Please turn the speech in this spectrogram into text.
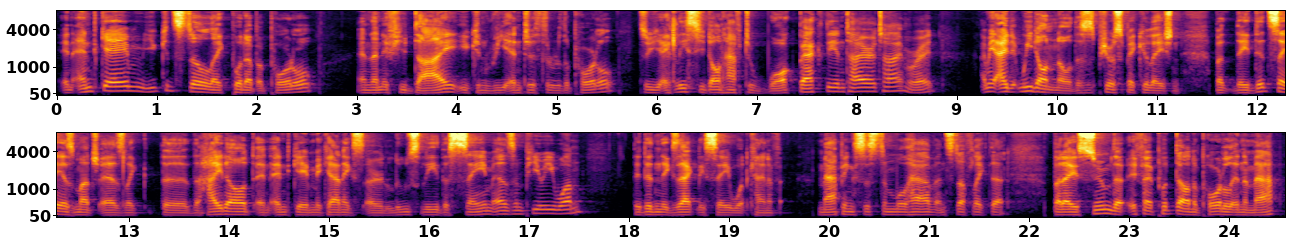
in endgame, you can still like put up a portal, and then if you die, you can re-enter through the portal. So you, at least you don't have to walk back the entire time, right? I mean, I, we don't know. This is pure speculation, but they did say as much as like the the hideout and endgame mechanics are loosely the same as in PoE one. They didn't exactly say what kind of mapping system we'll have and stuff like that. But I assume that if I put down a portal in a map,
